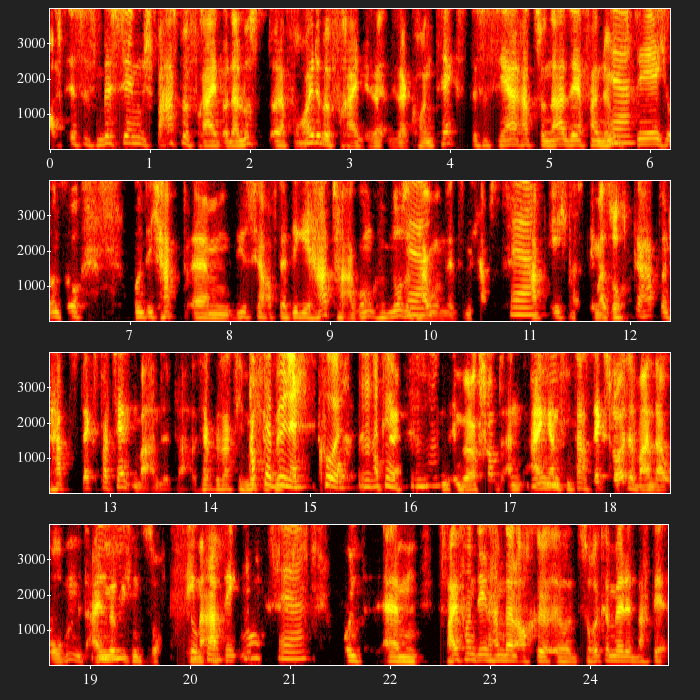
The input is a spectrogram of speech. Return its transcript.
Oft ist es ein bisschen spaßbefreit oder Lust oder Freude befreit, dieser, dieser Kontext. Das ist sehr rational, sehr vernünftig ja. und so. Und ich habe ähm, dieses Jahr auf der DGH-Tagung, Hypnosetagung ja. im letzten Herbst, ja. habe ich das Thema Sucht gehabt und habe sechs Patienten behandelt da. Also ich habe gesagt, ich möchte. Auf der Bühne, cool. Mhm, okay. Der, mhm. Im Workshop, an einen mhm. ganzen Tag, sechs Leute waren da oben mit allen mhm. möglichen Suchtthematiken. Ja. Und ähm, zwei von denen haben dann auch äh, zurückgemeldet, nach der,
